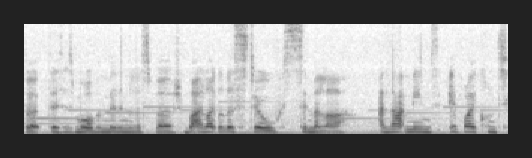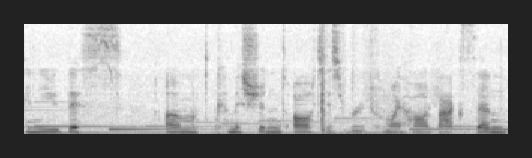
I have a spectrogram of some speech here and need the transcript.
but this is more of a minimalist version but I like that they're still similar. And that means if I continue this um, commissioned artist route for my hardbacks then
